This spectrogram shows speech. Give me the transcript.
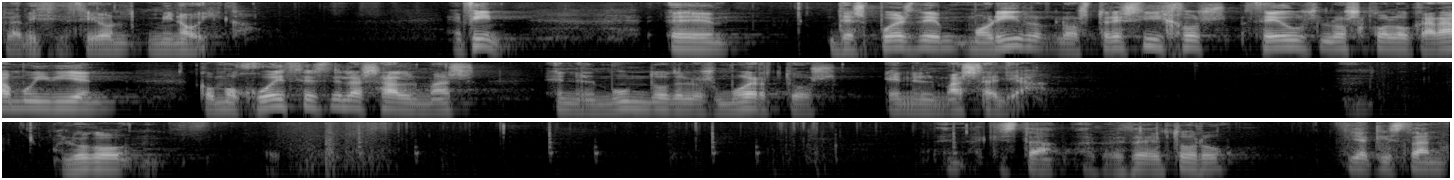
la civilización minoica. En fin, eh, después de morir los tres hijos, Zeus los colocará muy bien como jueces de las almas en el mundo de los muertos en el más allá. Luego, aquí está la cabeza de toro y aquí están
